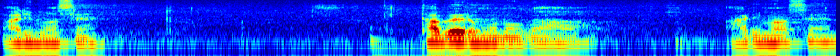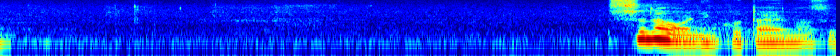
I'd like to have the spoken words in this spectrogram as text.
ありません。食べるものがありません。素直に答えます。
